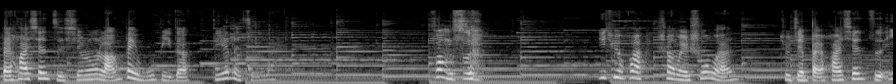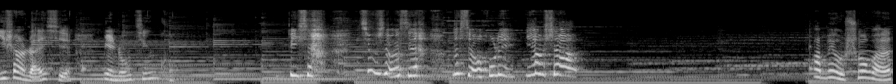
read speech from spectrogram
百花仙子形容狼狈无比的跌了进来。放肆！一句话尚未说完，就见百花仙子衣上染血，面容惊恐。陛下，救小仙！那小狐狸要杀！话没有说完，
